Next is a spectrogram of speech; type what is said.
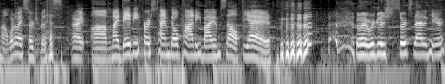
Huh, what do I search for this? All right, um, my baby first time go potty by himself. Yay. All right, we're gonna search that in here.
